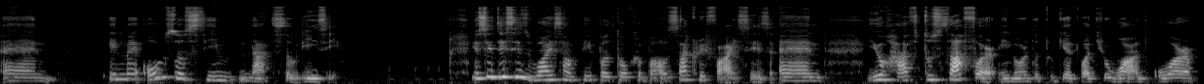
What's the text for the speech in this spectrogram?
and it may also seem not so easy. You see, this is why some people talk about sacrifices and you have to suffer in order to get what you want, or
